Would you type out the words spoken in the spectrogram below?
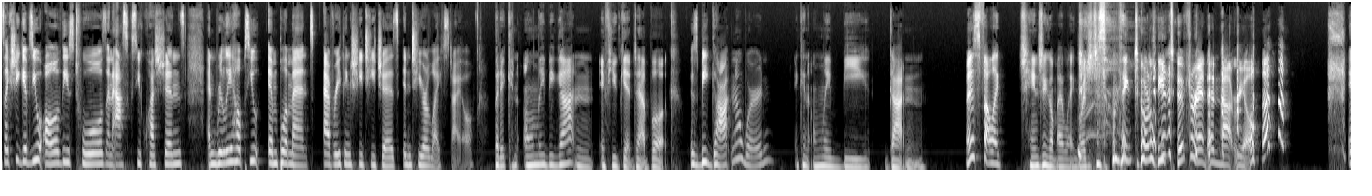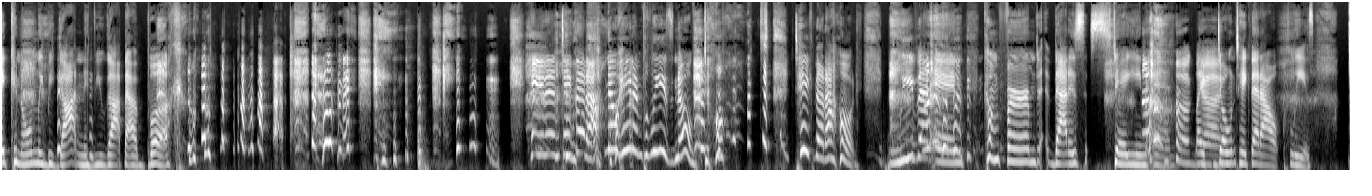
It's like she gives you all of these tools and asks you questions and really helps you implement everything she teaches into your lifestyle. But it can only be gotten if you get that book. Is begotten a word? It can only be gotten. I just felt like changing up my language to something totally different and not real. It can only be gotten if you got that book. Hayden, take that out. no, Hayden, please, no, don't take that out. Leave that in. Confirmed that is staying in. Oh, like, God. don't take that out, please.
